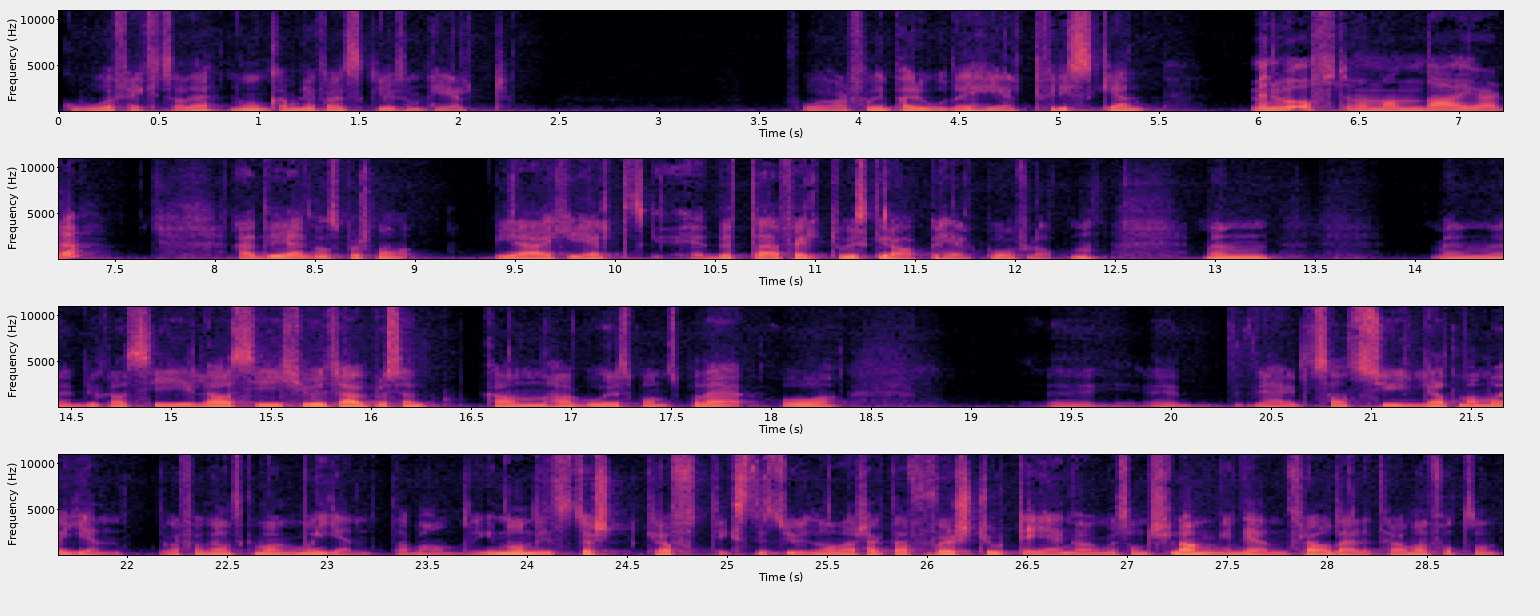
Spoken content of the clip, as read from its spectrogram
god effekt av det. Noen kan bli faktisk liksom helt få i hvert fall i perioder helt friske igjen. Men hvor ofte må man da gjøre det? Nei, Det er et godt spørsmål. Vi er helt, dette er feltet hvor vi skraper helt på overflaten. Men, men du kan si, la oss si 20-30 kan ha god respons på det. Og eh, det er sannsynlig at man må gjenta, i hvert fall ganske mange må gjenta behandlingen. Noen av de største, kraftigste studiene har sagt, har først gjort det én gang med sånn slangen nedenfra, og deretter har man fått sånn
